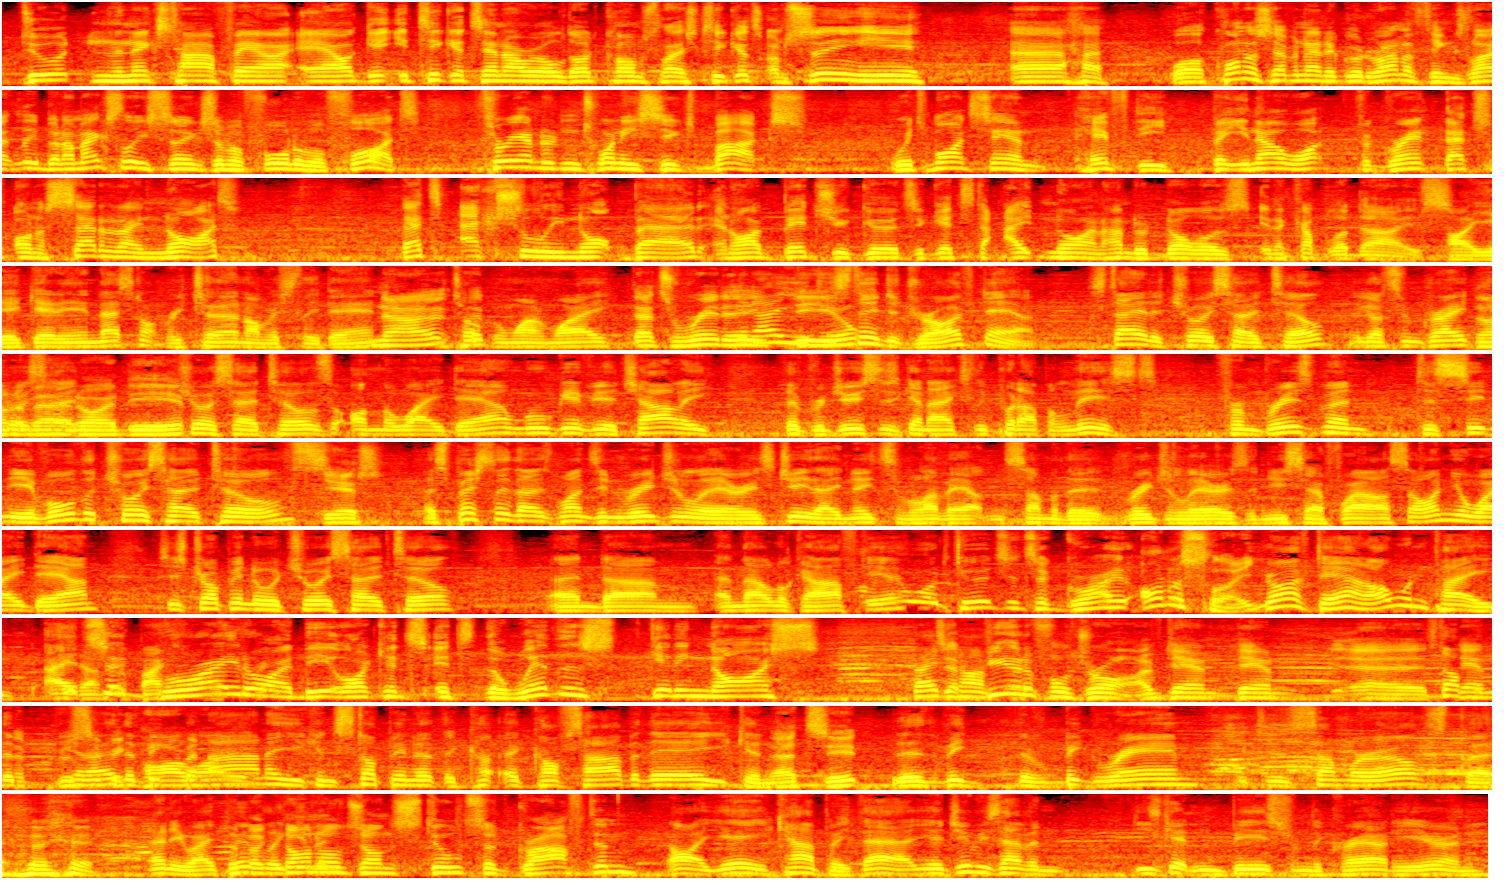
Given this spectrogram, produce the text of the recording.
Do it in the next half hour, hour. Get your tickets, nrl.com slash tickets. I'm seeing here, uh, well, Qantas haven't had a good run of things lately, but I'm actually seeing some affordable flights. 326 bucks, which might sound hefty, but you know what? For Grant, that's on a Saturday night that's actually not bad, and I bet you Gerds it gets to eight, nine hundred dollars in a couple of days. Oh yeah, get in. That's not return, obviously, Dan. No, you're talking one way. That's ready. You know, you deal. just need to drive down. Stay at a Choice Hotel. We've got some great not choice, a bad ho- idea. choice hotels on the way down. We'll give you Charlie. The producer's going to actually put up a list from Brisbane to Sydney of all the choice hotels. Yes. Especially those ones in regional areas. Gee, they need some love out in some of the regional areas of New South Wales. So on your way down, just drop into a choice hotel and um, and they'll look after you. You know what, Gerds? It's a great, honestly. Drive down. I wouldn't pay eight It's a hundred bucks. for great idea. Like it's it's the weather's getting nice. Great it's a for beautiful drive down down uh, Stop down the, the you know, Pacific the big Highway. banana. You can stop in at the Co- at Coffs Harbour there. You can. That's it. The, the big the big Ram, which is somewhere else. But anyway, The people are giving- McDonald's on stilts at Grafton. Oh yeah, you can't beat that. Yeah, Jimmy's having. He's getting beers from the crowd here, and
